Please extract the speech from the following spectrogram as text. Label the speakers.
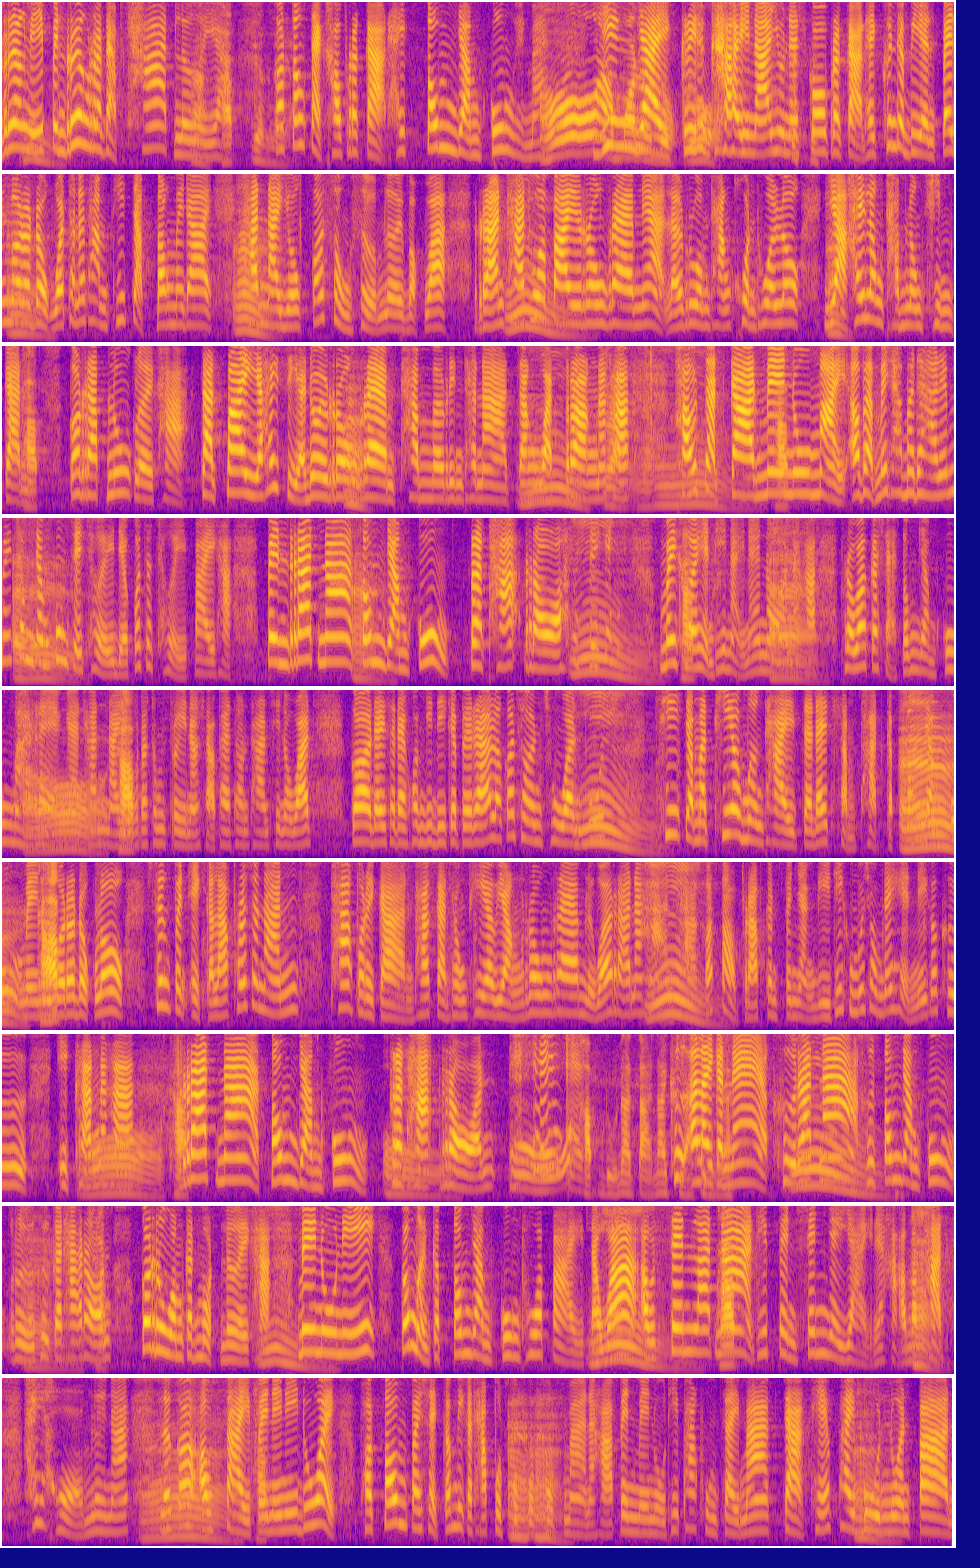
Speaker 1: เรื่องนี้เป็นเรื่องระดับชาติเลย
Speaker 2: ค
Speaker 1: อะ
Speaker 2: รับเรื่องอะไร
Speaker 1: ก็ตั้งแต่เขาประกาศให้ต้มยำกุ้งเห็นไหม
Speaker 2: โอ้
Speaker 1: ยิ่งใหญ่
Speaker 2: มรด
Speaker 1: เกรียงไก
Speaker 2: โล
Speaker 1: รนะยูเนสโกประกาศให้ขึ้นทะเบียน เป็นมรดกวัฒนธรรมที่จับต้องไม่ได้
Speaker 2: อ่า
Speaker 1: ท่านนายกก็ส่งเสริมเลยบอกว่าร้านค้า
Speaker 2: อืม
Speaker 1: ทั่วไปโรงแรมเนี่ยแล้วรวมทั้งคนทั่วโลก อยากให้ลองทำลองชิมกัน
Speaker 2: ครับ
Speaker 1: ก็รับลูกเลยค่ะ จัดไปอย่าให้เสียโดยโรงแรมธรรมรินทนาจังหวัด
Speaker 2: อืม
Speaker 1: ตรังนะคะ
Speaker 2: ตรังอืม
Speaker 1: เขาจัดการเมนูใหม่ เอาแบบไม่ธรรมดาได้ไหมต้ม
Speaker 2: เออ
Speaker 1: ยำกุ้งเฉยๆเดี๋ยวก็จะเฉยไปค่ะ เป็นราดหน้า
Speaker 2: อ่า
Speaker 1: ต้มยำกุ้ง กระทะร้อน
Speaker 2: อืม
Speaker 1: ไม่เคย
Speaker 2: ครับ
Speaker 1: เห็นที่ไหนแน่นอนนะคะ
Speaker 2: อ่า
Speaker 1: เพราะว่ากระแสต้มยำกุ้งมา
Speaker 2: อ๋อ
Speaker 1: แรงไงท่านนา
Speaker 2: ครั
Speaker 1: ย
Speaker 2: บ
Speaker 1: กรัฐมนตรีนางสาวแพทองทานชินวัตรก็ได้แสดงความยินดีกันไปแล้ว แล้วก็เชิญชวนผู้
Speaker 2: อืม
Speaker 1: ที่จะมาเที่ยวเมืองไทยจะได้สัมผัสกับต้มยำกุ้ง
Speaker 2: อ่า
Speaker 1: เม
Speaker 2: ค
Speaker 1: นู
Speaker 2: รับ
Speaker 1: มรดกโลก ซึ่งเป็นเอกลักษณ์เพราะฉะนั้นภาคบริการภาคการท่องเที่ยวอย่างโรงแรม หรือว่าร้านอาหารค่ะ
Speaker 2: อืม
Speaker 1: ก็ตอบรับกันเป็นอย่างดีที่คุณผู้ชมได้เห็นนี่ก็คืออีกครั้งนะคะ
Speaker 2: โอ้ครับ
Speaker 1: ราดหน้าต้มยำกุ้ง
Speaker 2: โอ้
Speaker 1: กระทะร้อน
Speaker 2: โอ้ขับดูหน้าตาน่ากิน
Speaker 1: คืออะไร
Speaker 2: จงๆ
Speaker 1: กันแน่ คือราดหน้า
Speaker 2: อืม
Speaker 1: คือต้มยำกุ้ง หรือ
Speaker 2: เออ
Speaker 1: คือกระทะร้อน
Speaker 2: ครับ
Speaker 1: ก็รวมกันหมดเลยค่ะ
Speaker 2: อืม
Speaker 1: เมนูนี้ก็เหมือนกับต้มยำกุ้งทั่วไป แต่ว่า
Speaker 2: อืม
Speaker 1: เอาเส้นราดหน้าที่เป็นเส้นใหญ่ๆเนี่ยค่ะเอามา
Speaker 2: อ่า
Speaker 1: ผัดให้หอมเลยนะ
Speaker 2: อ่า
Speaker 1: แล้วก็เอาใส่ไป
Speaker 2: ครับ
Speaker 1: ในนี้ด้วย พอต้มไปเสร็จก็มีกระทะปุด
Speaker 2: อ่า
Speaker 1: ๆๆๆมานะคะ เป็นเมนูที่ภาคภูมิใจมากจากเชฟไพบูลย์
Speaker 2: อ่าน
Speaker 1: วลปาน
